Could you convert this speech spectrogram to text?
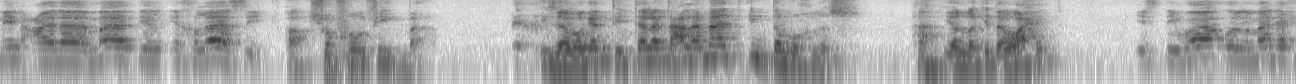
من علامات الإخلاص. آه شوفهم فيك بقى. إذا وجدت الثلاث علامات أنت مخلص. ها يلا كده واحد. استواء المدح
